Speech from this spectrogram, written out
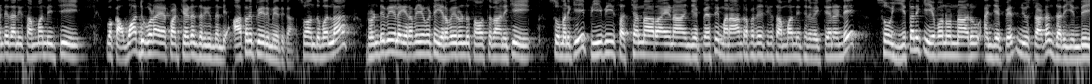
అంటే దానికి సంబంధించి ఒక అవార్డు కూడా ఏర్పాటు చేయడం జరిగిందండి అతని పేరు మీదుగా. సో అందువల్ల రెండు వేల ఇరవై ఒకటి ఇరవై రెండు సంవత్సరానికి సో మనకి పివి సత్యనారాయణ అని చెప్పేసి మన ఆంధ్రప్రదేశ్కి సంబంధించిన వ్యక్తేనండి. సో ఇతనికి ఇవ్వనున్నారు అని చెప్పేసి న్యూస్ రావడం జరిగింది.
